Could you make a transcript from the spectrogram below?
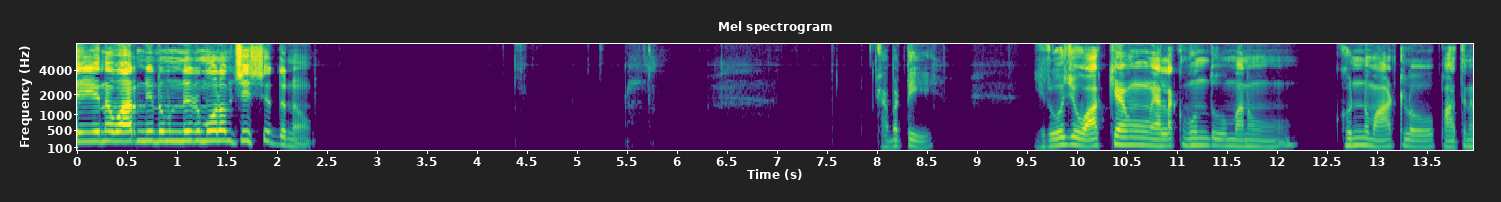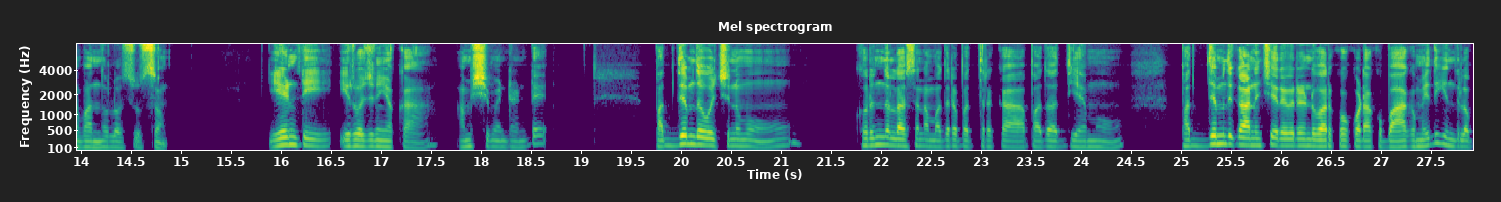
చేయని వారిని నిర్మూలం చేసేద్దును కాబట్టి ఈరోజు వాక్యం వెళ్ళకముందు మనం కొన్ని మాటలు పాత నిబంధనలో చూసాం ఏంటి ఈరోజుని యొక్క అంశం ఏంటంటే పద్దెనిమిదవ వచనము కొరిందులు రాసిన మొదటి పత్రిక పదో అధ్యాయము పద్దెనిమిది కానించి ఇరవై రెండు వరకు కూడా ఒక భాగం ఇది. ఇందులో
